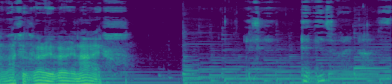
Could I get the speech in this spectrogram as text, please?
And that is very, very nice. Is it? It is very nice.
